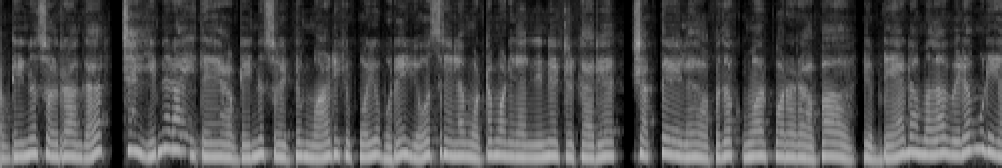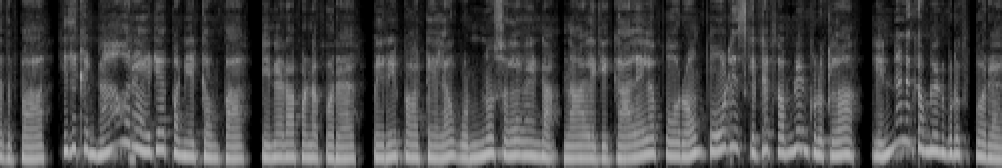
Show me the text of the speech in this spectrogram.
அப்படின்னு சொல்றாங்க. ச்சே என்னடா இது? அப்படின்னு சொல்லிட்டு மாடிக்கு போய் ஒரே யோசனையில மொட்டை மாடியில நின்னுட்டு இருக்காரு சக்திவேலு. அப்பதான் குமார் போறாரு. அப்பா இப்படியே நம்மலாம் விட முடியாதுப்பா. இதுக்கு நான் ஒரு ஐடியா பண்ணிருக்கேன்ப்பா என்னடா பண்ண போற? பெரிய பாட்டையில ஒன்னும் சொல்ல வேண்டாம். நாளைக்கு காலையில போறோம். போலீஸ் கிட்ட கம்ப்ளைண்ட் கொடுக்கலாம். என்னென்ன கம்ப்ளைண்ட் கொடுக்க போற?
